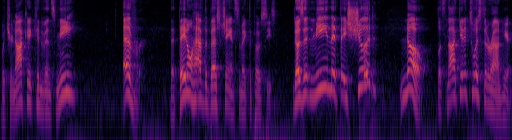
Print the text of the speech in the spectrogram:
But you're not going to convince me ever that they don't have the best chance to make the postseason. Does it mean that they should? No. Let's not get it twisted around here.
